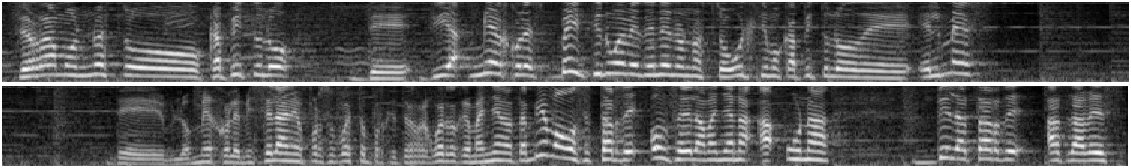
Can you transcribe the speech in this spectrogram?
cerramos nuestro capítulo de día miércoles 29 de enero, nuestro último capítulo del mes. De los miércoles misceláneos, por supuesto, porque te recuerdo que mañana también vamos a estar de 11 de la mañana a 1 de la tarde a través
